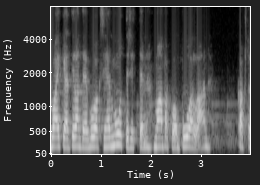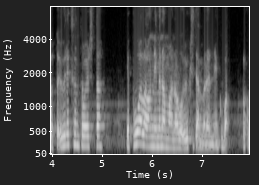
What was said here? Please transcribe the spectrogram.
vaikean tilanteen vuoksi hän muutti sitten maanpakoon Puolaan 2019. Ja Puola on nimenomaan ollut yksi tämmöinen niin kuin valko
